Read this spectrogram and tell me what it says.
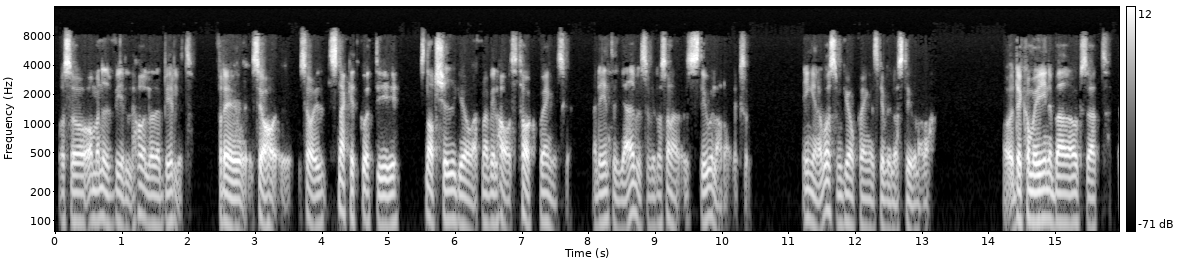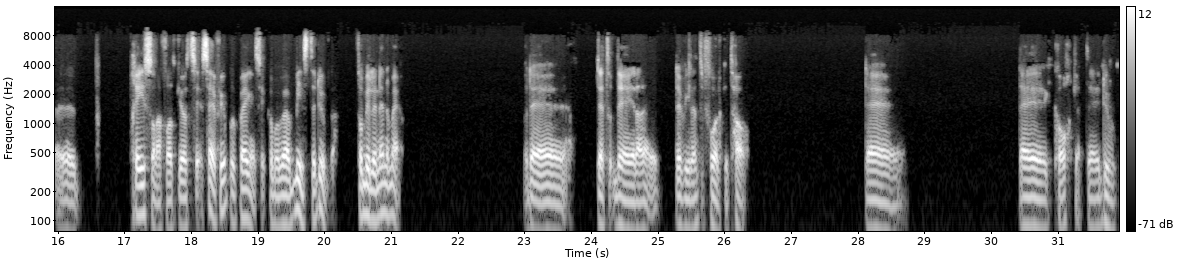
Och så om man nu vill hålla det billigt. För det, så, har, så har snacket gått i snart 20 år att man vill ha ett tak på engelska. Men det är inte en jävel som vill ha sådana stolar där liksom. Ingen av oss som går på engelska vill ha stolar där. Och det kommer ju innebära också att eh, priserna för att gå och se, se fotboll på engelska kommer att vara minst det dubbla. Förmodligen ännu mer. Och det, det, det, det, det vill inte folket ha. Det, det är korkat, det är dumt.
